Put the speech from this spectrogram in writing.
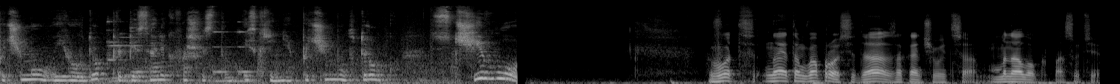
Почему его вдруг прописали к фашистам? Искренне. Почему вдруг? С чего? Вот на этом вопросе, да, заканчивается монолог, по сути,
